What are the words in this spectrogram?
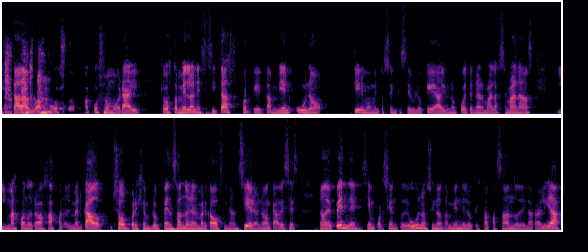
está dando apoyo, apoyo moral, que vos también lo necesitas, porque también uno tiene momentos en que se bloquea y uno puede tener malas semanas y más cuando trabajas con el mercado. Yo, por ejemplo, pensando en el mercado financiero, ¿no? que a veces no depende 100% de uno, sino también de lo que está pasando, de la realidad.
